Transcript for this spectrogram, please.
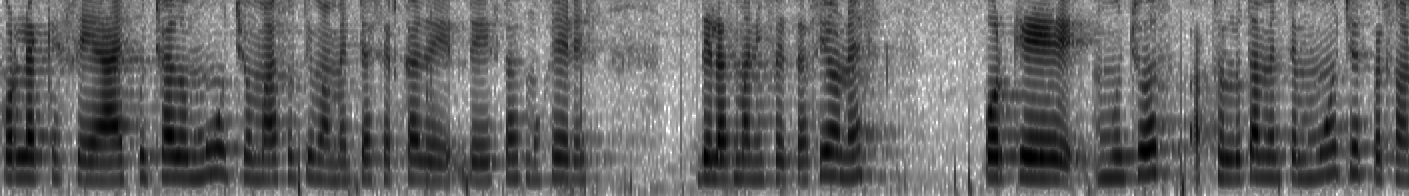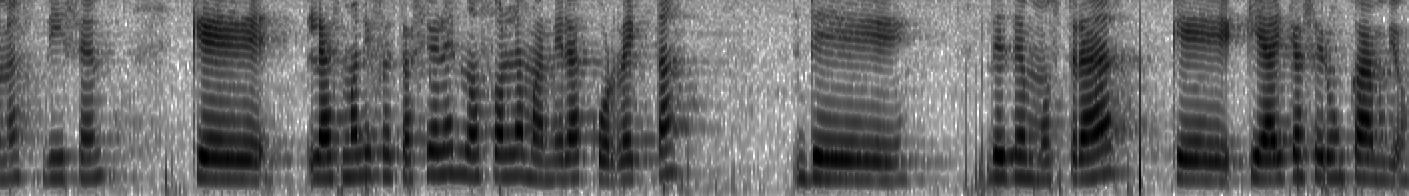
por la que se ha escuchado mucho más últimamente acerca de, de estas mujeres, de las manifestaciones, porque muchos, absolutamente muchas personas dicen que las manifestaciones no son la manera correcta de, demostrar que, que hay que hacer un cambio.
